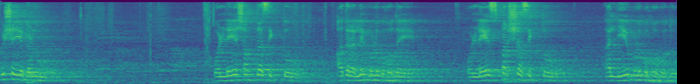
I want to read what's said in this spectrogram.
ವಿಷಯಗಳು. ಒಳ್ಳೆಯ ಶಬ್ದ ಸಿಕ್ತು, ಅದರಲ್ಲೇ ಮುಳುಗೋದೆ. ಒಳ್ಳೆಯ ಸ್ಪರ್ಶ ಸಿಕ್ತು, ಅಲ್ಲಿಯೇ ಮುಳುಗು ಹೋಗೋದು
